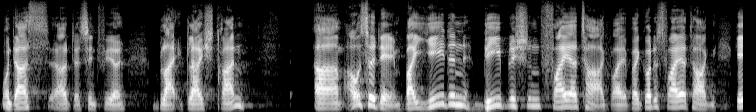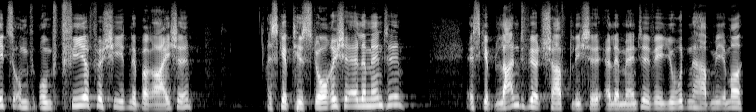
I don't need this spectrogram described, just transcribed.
Und das, äh, da sind wir gleich dran. Ähm, außerdem, bei jedem biblischen Feiertag, bei, bei Gottes Feiertagen, geht es um, um vier verschiedene Bereiche. Es gibt historische Elemente, es gibt landwirtschaftliche Elemente. Wir Juden haben immer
